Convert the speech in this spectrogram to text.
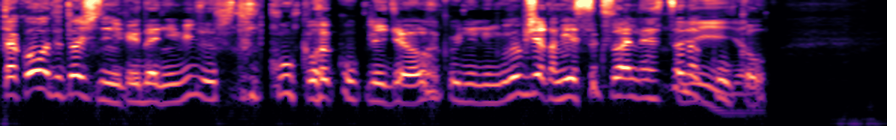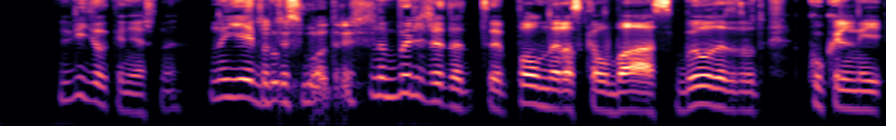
такого ты точно никогда не видел, что кукла кукле делала кунилингус. Вообще, там есть сексуальная сцена Видел. кукол. Видел, конечно. Ну, ей Что бу- ты смотришь? Ну, были же этот э, полный расколбас, был этот вот кукольный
